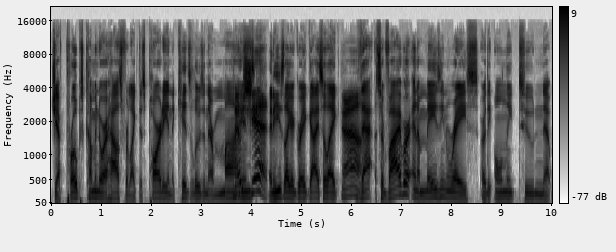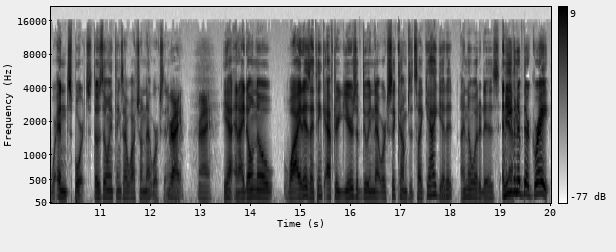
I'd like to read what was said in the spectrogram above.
Jeff Probst coming to our house for like this party and the kids losing their minds. No shit. And he's like a great guy. So like Yeah. that Survivor and Amazing Race are the only two network and sports. Those are the only things I watch on networks anymore. Right. Right. Yeah, and I don't know why it is. I think after years of doing network sitcoms, it's like, yeah, I get it. I know what it is. And Yeah. even if they're great,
